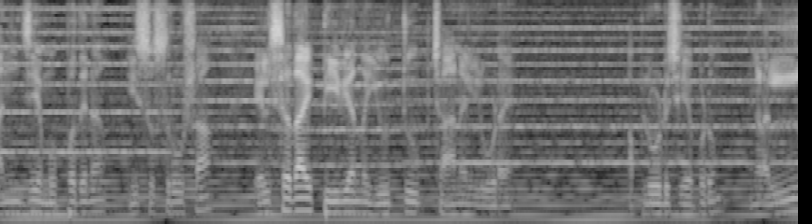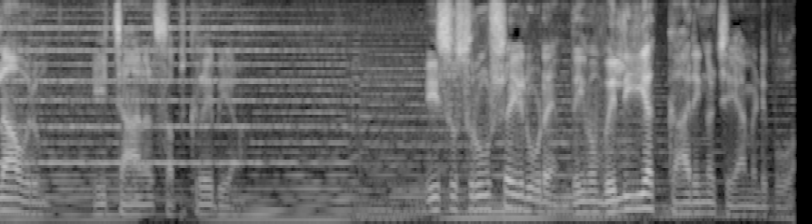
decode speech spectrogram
അഞ്ച് മുപ്പതിന് ഈ ശുശ്രൂഷ എൽഷദായ് ടി വി എന്ന യൂട്യൂബ് ചാനലിലൂടെ അപ്ലോഡ് ചെയ്യപ്പെടും. നിങ്ങളെല്ലാവരും ഈ ചാനൽ സബ്സ്ക്രൈബ് ചെയ്യണം. ഈ ശുശ്രൂഷയിലൂടെ ദൈവം വലിയ കാര്യങ്ങൾ ചെയ്യാൻ വേണ്ടി പോവുക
